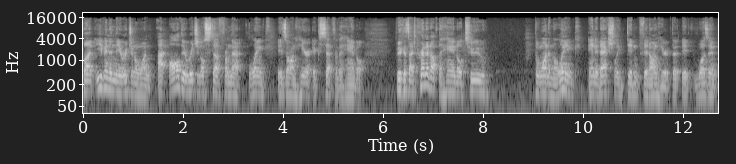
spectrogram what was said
But even in the original one, I, all the original stuff from that link is on here except for the handle. Because I printed off the handle to the one in the link and it actually didn't fit on here. The, It wasn't,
